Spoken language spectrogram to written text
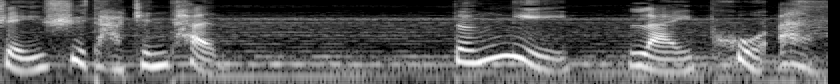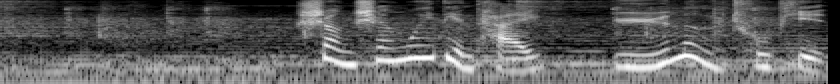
谁是大侦探？等你来破案。上山微电台娱乐出品。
